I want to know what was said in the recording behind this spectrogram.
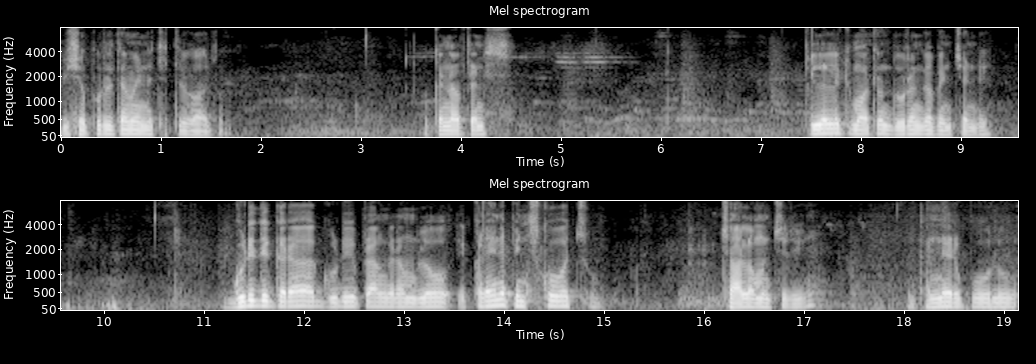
విషపూరితమైన చెట్లు కాదు. ఓకేనా ఫ్రెండ్స్? పిల్లలకి మాత్రం దూరంగా పెంచండి. గుడి దగ్గర గుడి ప్రాంగణంలో ఎక్కడైనా పెంచుకోవచ్చు. చాలా మంచిది. గన్నేరు పువ్వులు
